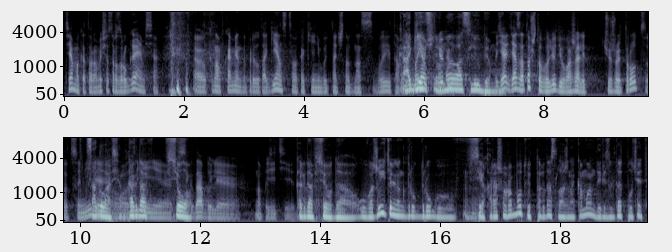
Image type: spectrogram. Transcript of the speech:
тема, которой мы сейчас разругаемся. Э, К нам в комменты придут агентства какие-нибудь, начнут нас вы там. Мы Агентство, мы, любим- вас любим. Я, я за то, чтобы люди уважали чужой труд, ценили. Согласен. вот, Когда и всё- всегда были на позитиве. да. Когда все, да, уважительно к друг другу, все хорошо работают, тогда слаженная команда и результат получается.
